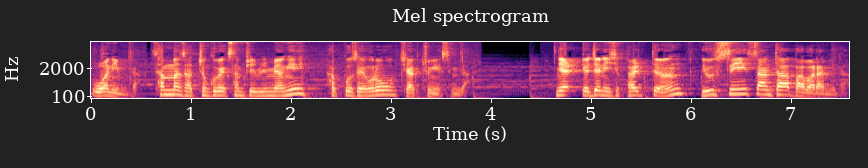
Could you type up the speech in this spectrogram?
1입니다. 34,931명이 학부생으로 재학 중에 있습니다. 예, 여전히 28등 UC 산타 바바라입니다.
